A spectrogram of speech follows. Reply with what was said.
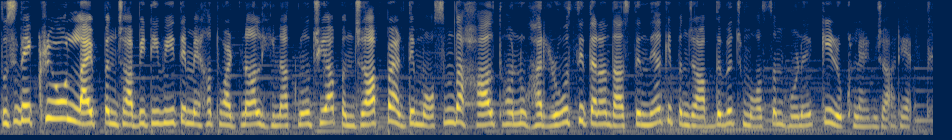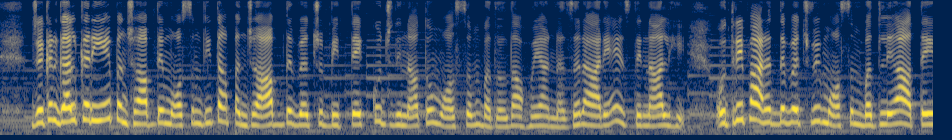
ਤੁਸੀਂ ਦੇਖ ਰਹੇ ਹੋ ਲਾਈਵ ਪੰਜਾਬੀ ਟੀਵੀ ਤੇ ਮੈਂ ਹਾਂ ਤੁਹਾਡੇ ਨਾਲ ਹਿਨਾ ਕਨੋਜੀਆ। ਪੰਜਾਬ ਭਰ ਦੇ ਮੌਸਮ ਦਾ ਹਾਲ ਤੁਹਾਨੂੰ ਹਰ ਰੋਜ਼ ਦੀ ਤਰ੍ਹਾਂ ਦੱਸ ਦਿੰਦੇ ਹਾਂ ਕਿ ਪੰਜਾਬ ਦੇ ਵਿੱਚ ਮੌਸਮ ਹੁਣ ਕੀ ਰੁਖ ਲੈਣ ਜਾ ਰਿਹਾ ਹੈ। ਜੇਕਰ ਗੱਲ ਕਰੀਏ ਪੰਜਾਬ ਦੇ ਮੌਸਮ ਦੀ ਤਾਂ ਪੰਜਾਬ ਦੇ ਵਿੱਚ ਬੀਤੇ ਕੁਝ ਦਿਨਾਂ ਤੋਂ ਮੌਸਮ ਬਦਲਦਾ ਹੋਇਆ ਨਜ਼ਰ ਆ ਰਿਹਾ ਹੈ। ਇਸ ਦੇ ਨਾਲ ਹੀ ਉੱਤਰੀ ਭਾਰਤ ਦੇ ਵਿੱਚ ਵੀ ਮੌਸਮ ਬਦਲਿਆ ਅਤੇ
